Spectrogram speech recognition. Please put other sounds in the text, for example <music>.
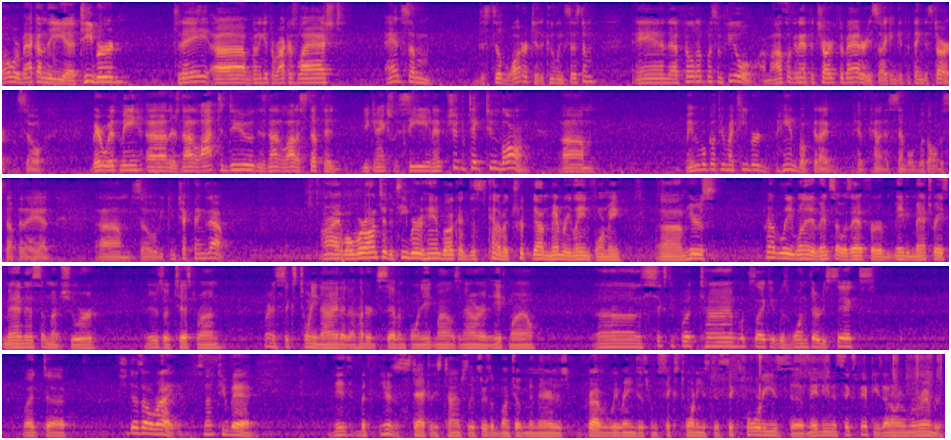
Well, we're back on the uh, T-Bird today. Uh, I'm gonna get the rockers lashed, add some distilled water to the cooling system, and uh, fill it up with some fuel. I'm also gonna have to charge the battery so I can get the thing to start. So bear with me. Uh, there's not a lot to do. There's not a lot of stuff that you can actually see, and it shouldn't take too long. Um, maybe we'll go through my T-Bird handbook that I have kind of assembled with all the stuff that I had. Um, so you can check things out. All right, well, we're on to the T-Bird handbook. Just kind of a trip down memory lane for me. Um, here's probably one of the events I was at for maybe Match Race Madness. I'm not sure. Here's a test run. We're in a 629 at 107.8 miles an hour in eighth mile. Uh, 60 foot time looks like it was 136, but uh, she does all right. It's not too bad. These, but here's a stack of these time slips. There's a bunch of them in there. There's probably ranges from 620s to 640s to maybe even 650s. I don't even remember.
